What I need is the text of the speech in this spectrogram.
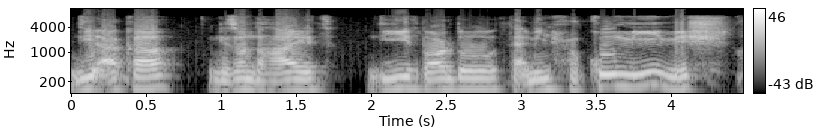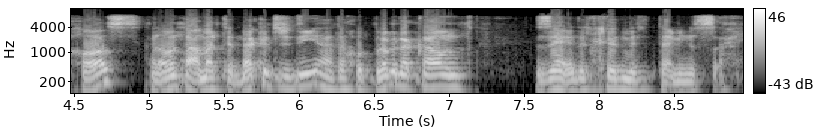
DAK Gesundheit دي برضو تأمين حكومي مش خاص. لو انت عملت ال package دي هتاخد blocked account زائد خدمة التأمين الصحي.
